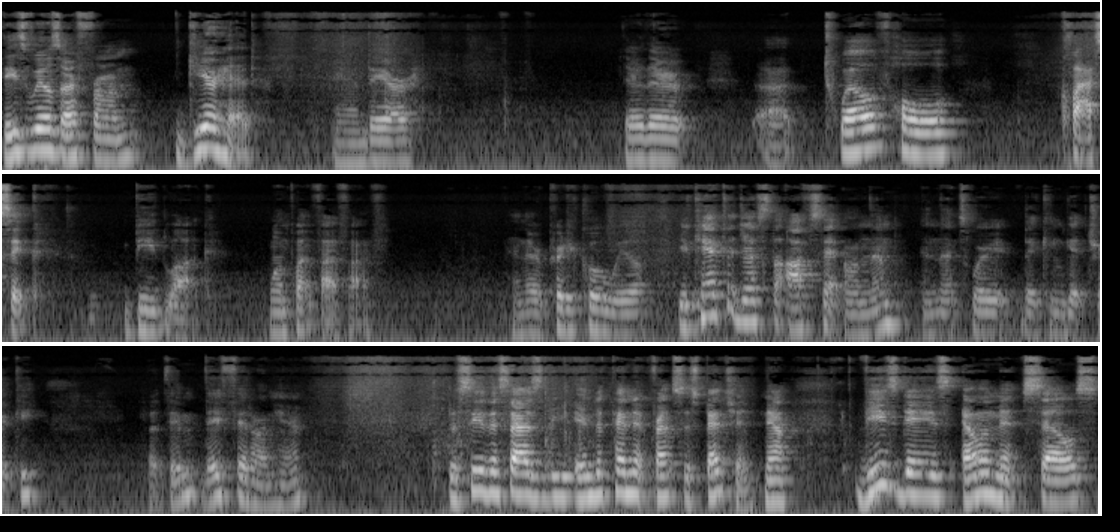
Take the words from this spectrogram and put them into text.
these wheels are from Gearhead and they are they're their uh, 12 hole classic bead lock, 1.55. And they're a pretty cool wheel. You can't adjust the offset on them, and that's where they can get tricky. But they, they fit on here. You'll see this has the independent front suspension. Now, these days, Element sells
